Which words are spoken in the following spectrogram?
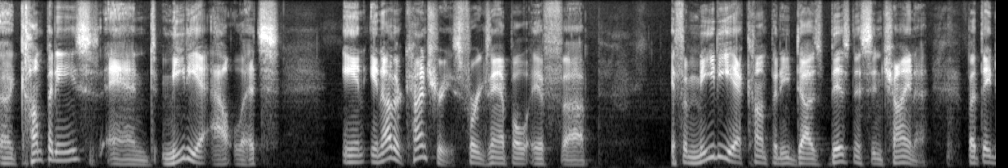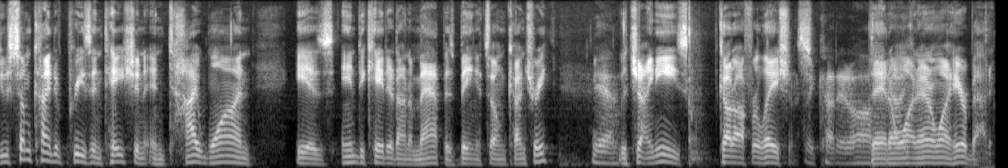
uh, companies and media outlets in in other countries. For example, if uh, if a media company does business in China, but they do some kind of presentation and Taiwan is indicated on a map as being its own country, yeah, the Chinese cut off relations. they cut it off. They don't right? want. They don't want to hear about it.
